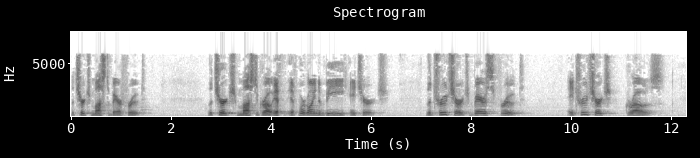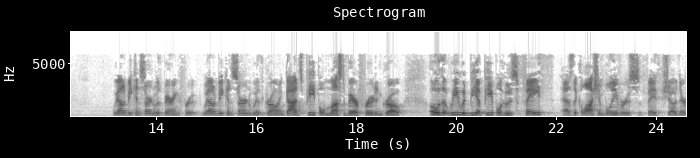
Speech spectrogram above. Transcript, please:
The church must bear fruit. The church must grow. If, if we're going to be a church, the true church bears fruit. A true church grows. We ought to be concerned with bearing fruit. We ought to be concerned with growing. God's people must bear fruit and grow. Oh, that we would be a people whose faith, as the Colossian believers' faith showed, their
